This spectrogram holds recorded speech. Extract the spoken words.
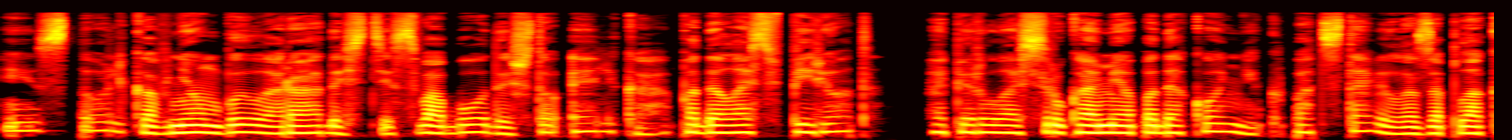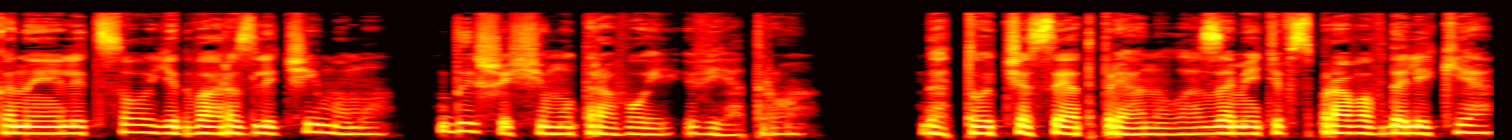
И столько в нем было радости, свободы, что Элька подалась вперед Оперлась руками о подоконник, подставила заплаканное лицо едва различимому, дышащему травой ветру. Да тотчас и отпрянула, заметив справа вдалеке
